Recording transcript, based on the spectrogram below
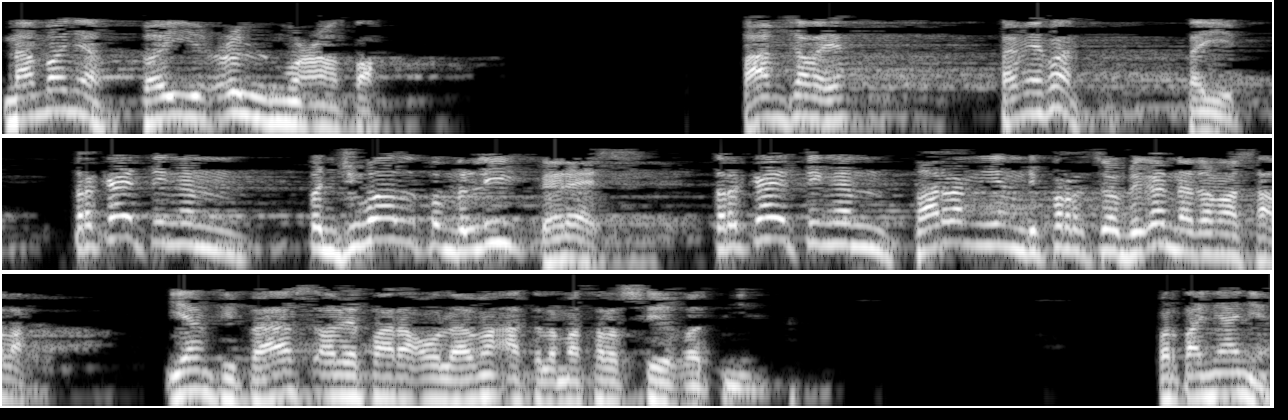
Namanya bay'ul mu'atah. Paham salah ya? Paham ya Pak? Baik. Terkait dengan penjual pembeli beres. Terkait dengan barang yang diperjualbelikan ada masalah yang dibahas oleh para ulama adalah masalah syiratnya. Pertanyaannya,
